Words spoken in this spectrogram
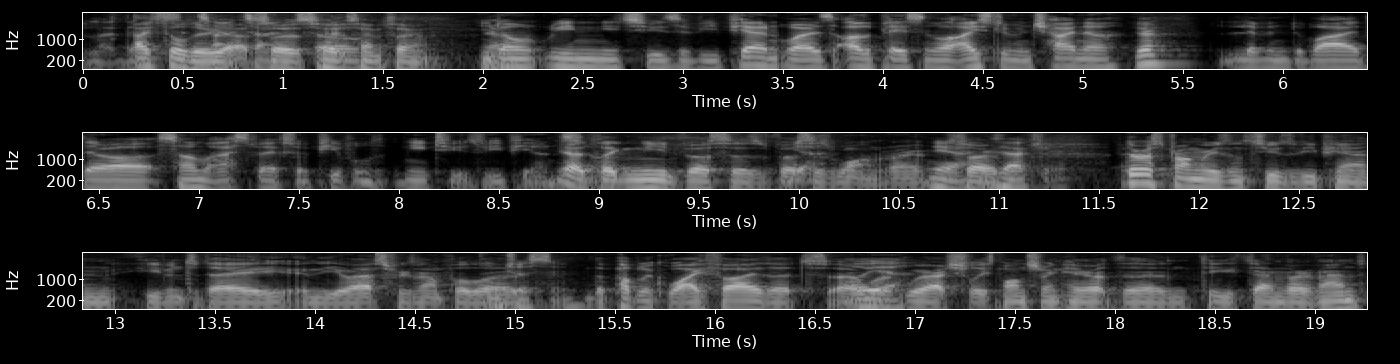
Like I still do, yeah. So, time. so same thing. You Yeah. don't really need to use a VPN. Whereas other places the world, I used to live in China. Yeah. Live in Dubai. There are some aspects where people need to use VPN. Yeah, so- it's like need versus versus want, right? Yeah, exactly. There are strong reasons to use a VPN even today in the US, for example. uh, the public Wi-Fi that uh, we're, yeah. we're actually sponsoring here at the, the Denver event.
